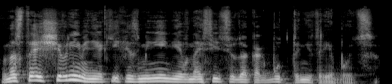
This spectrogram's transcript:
В настоящее время никаких изменений вносить сюда как будто не требуется.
